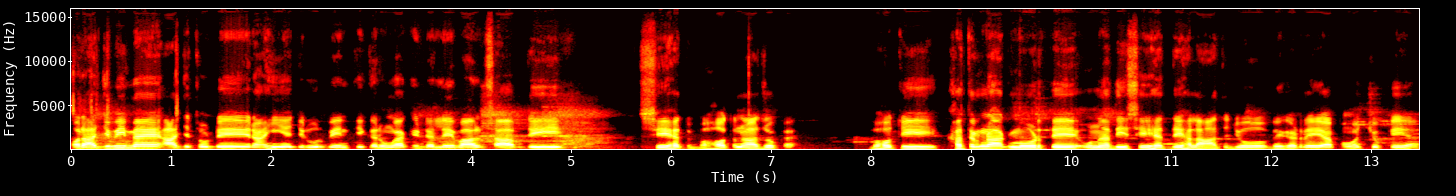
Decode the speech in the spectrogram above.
ਔਰ ਅੱਜ ਵੀ ਮੈਂ, ਅੱਜ ਤੁਹਾਡੇ ਰਾਹੀਂ ਇਹ ਜ਼ਰੂਰ ਬੇਨਤੀ ਕਰੂੰਗਾ ਕਿ ਡੱਲੇਵਾਲ ਸਾਹਿਬ ਦੀ ਸਿਹਤ ਬਹੁਤ ਨਾਜ਼ੁਕ ਹੈ। ਬਹੁਤ ਹੀ ਖਤਰਨਾਕ ਮੋੜ ਤੇ ਉਹਨਾਂ ਦੀ ਸਿਹਤ ਦੇ ਹਾਲਾਤ ਜੋ ਵਿਗੜ ਰਹੇ ਆ, ਪਹੁੰਚ ਚੁੱਕੇ ਆ।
